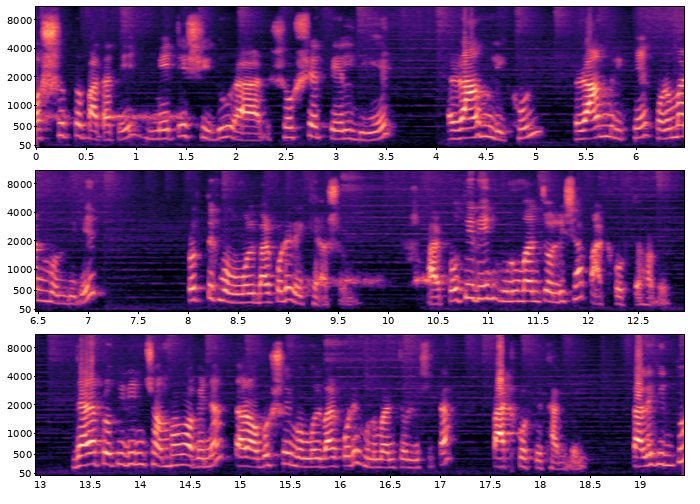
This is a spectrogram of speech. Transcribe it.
অশ্বত্থ পাতাতে মেটে সিঁদুর আর সর্ষের তেল দিয়ে রাম লিখুন। রাম লিখে হনুমান মন্দিরে প্রত্যেক মঙ্গলবার করে রেখে আসুন। আর প্রতিদিন হনুমান চল্লিশা পাঠ করতে হবে। যারা প্রতিদিন সম্ভব হবে না, তারা অবশ্যই মঙ্গলবার করে হনুমান চল্লিশাটা পাঠ করতে থাকবেন। তাহলে কিন্তু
